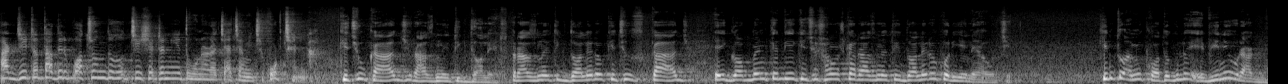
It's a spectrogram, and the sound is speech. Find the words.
আর যেটা তাদের পছন্দ হচ্ছে সেটা নিয়ে তো ওনারা চেঁচামেচি করছেন না। কিছু কাজ রাজনৈতিক দলের। রাজনৈতিক দলেরও কিছু কাজ এই গভর্নমেন্টকে দিয়ে কিছু সংস্কার রাজনৈতিক দলেরও করিয়ে নেওয়া উচিত। কিন্তু আমি কতগুলো এভিনিউ রাখব?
